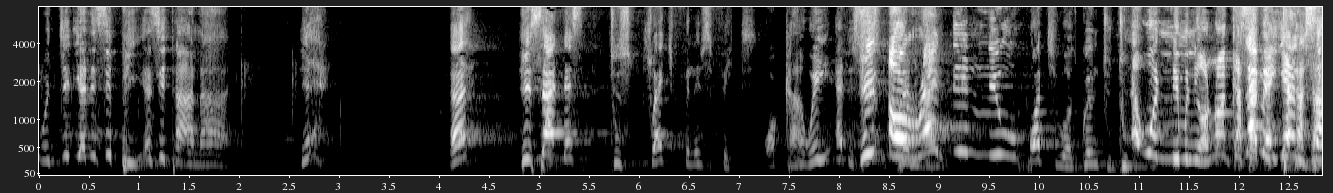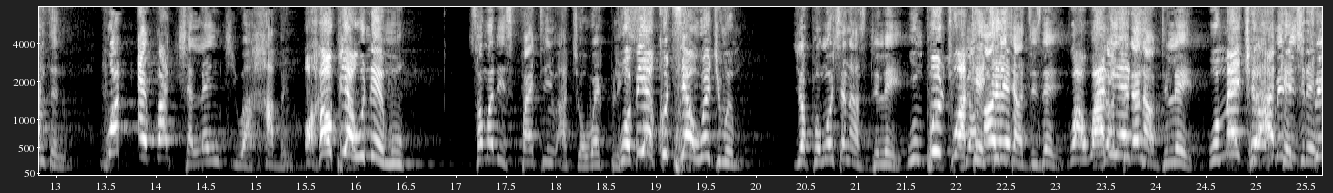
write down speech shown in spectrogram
wo gyidie no si pi esi taa naa. Yeah. Eh? He said this to stretch Philip's faith. Ɔka wei ɛde He already knew what he was going to do. ɛwɔ nim nea ɔno Let me tell you something. Whatever challenge you are having, ɔhaw bi a wo na mu somebody is fighting you at your workplace. wɔ bi ɛko tia wɔ w'adwuma mu Your promotion has delayed. Your marriage has delayed. Your children have delayed. Your ministry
